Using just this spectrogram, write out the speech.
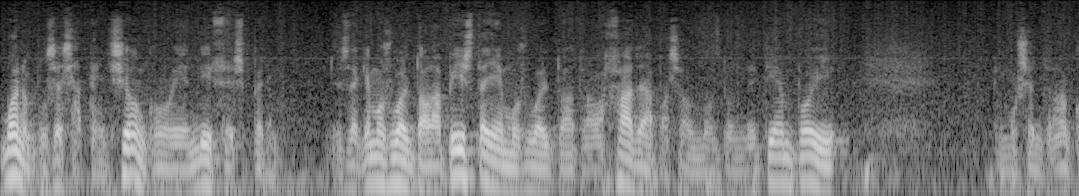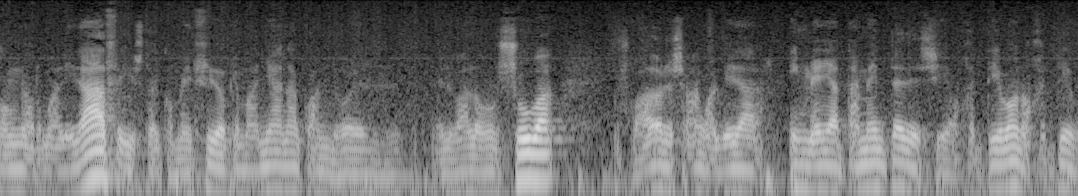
bueno, pues esa tensión, como bien dices, pero desde que hemos vuelto a la pista y hemos vuelto a trabajar, ya ha pasado un montón de tiempo y hemos entrado con normalidad y estoy convencido que mañana cuando el balón suba, los jugadores se van a olvidar inmediatamente de si objetivo o no objetivo.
